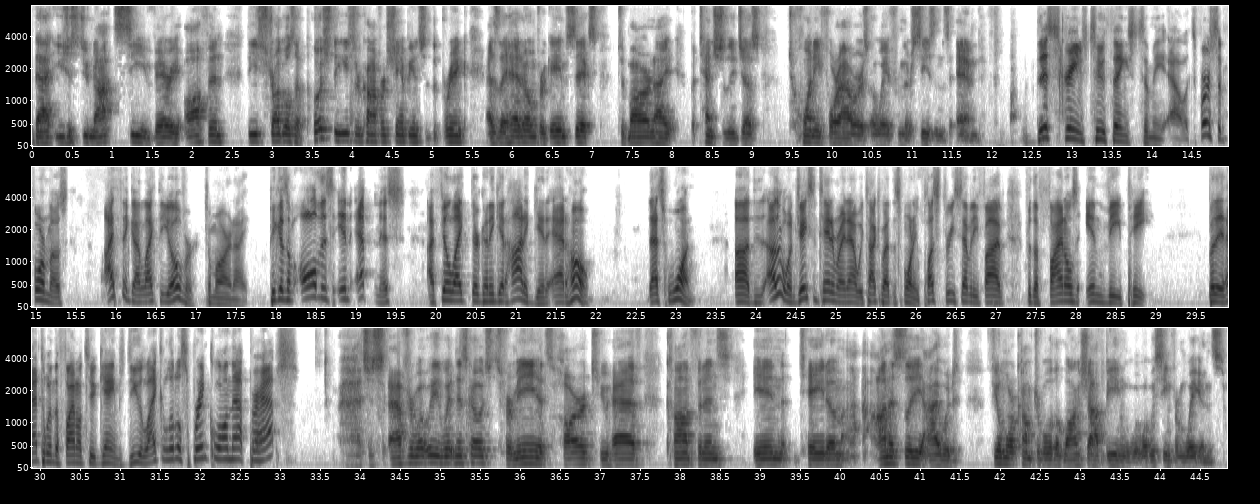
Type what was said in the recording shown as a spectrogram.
that you just do not see very often. These struggles have pushed the Eastern Conference champions to the brink as they head home for game six tomorrow night, potentially just 24 hours away from their season's end. This screams two things to me, Alex. First and foremost, I think I like the over tomorrow night because of all this ineptness. I feel like they're going to get hot again at home. That's one. Uh, the other one, Jayson Tatum, right now, we talked about this morning, plus 375 for the finals MVP but they had to win the final two games. Do you like a little sprinkle on that, perhaps? Uh, just after what we witnessed, coach, for me, it's hard to have confidence in Tatum. Honestly, I would feel more comfortable with a long shot being what we've seen from Wiggins.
